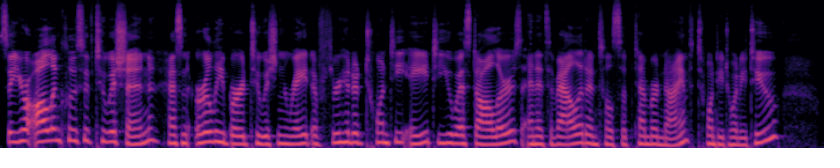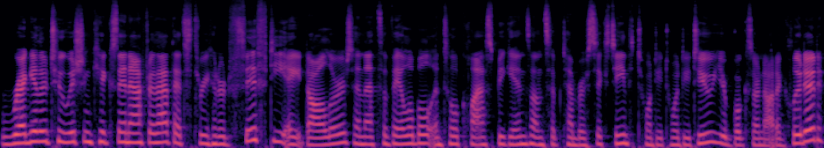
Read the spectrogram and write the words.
So your all-inclusive tuition has an early bird tuition rate of 328 US dollars and it's valid until September 9th, 2022. Regular tuition kicks in after that. That's $358 and that's available until class begins on September 16th, 2022. Your books are not included.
